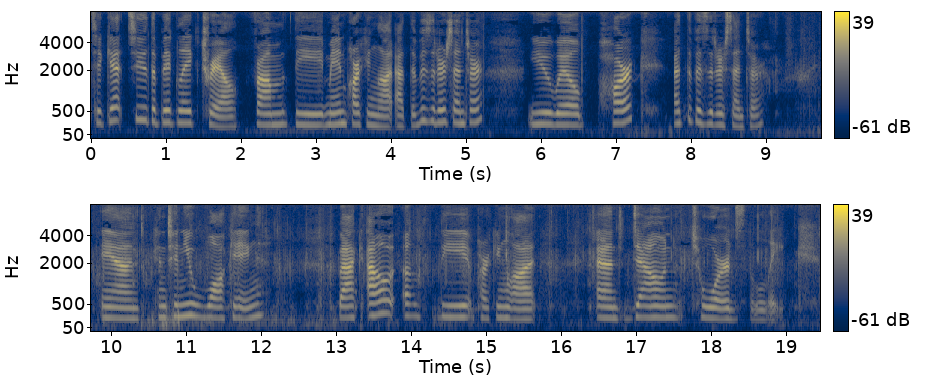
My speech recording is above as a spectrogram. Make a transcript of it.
To get to the Big Lake Trail from the main parking lot at the visitor center, you will park at the visitor center and continue walking back out of the parking lot and down towards the lake.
